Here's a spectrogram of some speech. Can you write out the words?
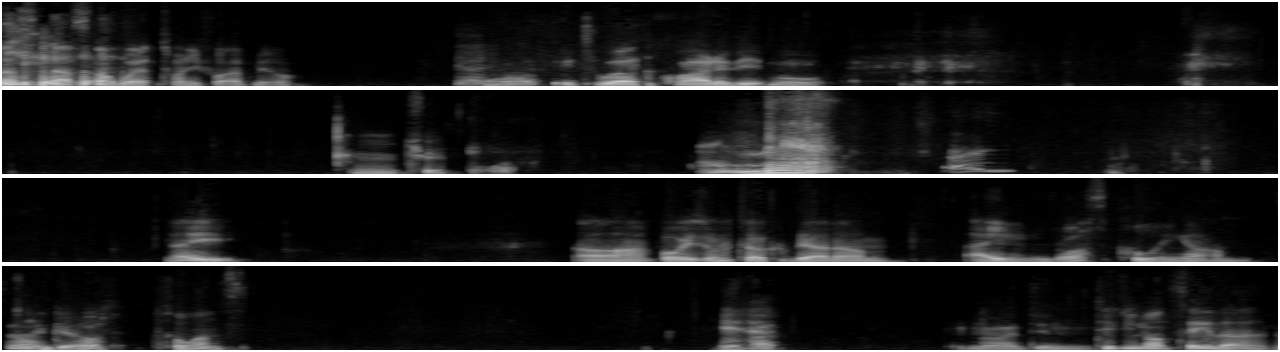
That's that's not worth twenty-five mil. No, it's worth quite a bit more. Mm, true. Hey. Uh, boys, want to talk about um Adin Ross pulling um a girl for once? Yeah. No, I didn't. Did you not see that?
